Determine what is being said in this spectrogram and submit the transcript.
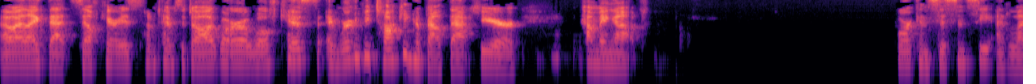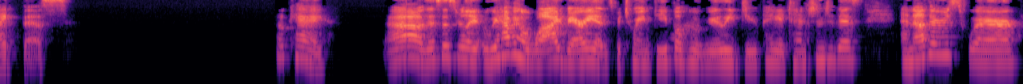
Oh, I like that. Self care is sometimes a dog or a wolf kiss. And we're going to be talking about that here coming up. For consistency, I like this. Okay. Oh, this is really, we're having a wide variance between people who really do pay attention to this and others where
